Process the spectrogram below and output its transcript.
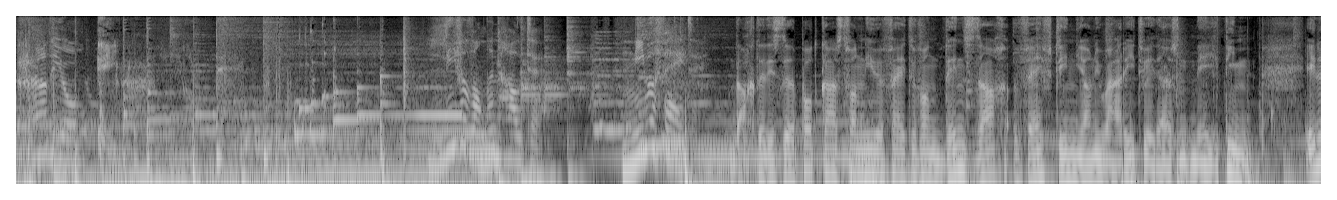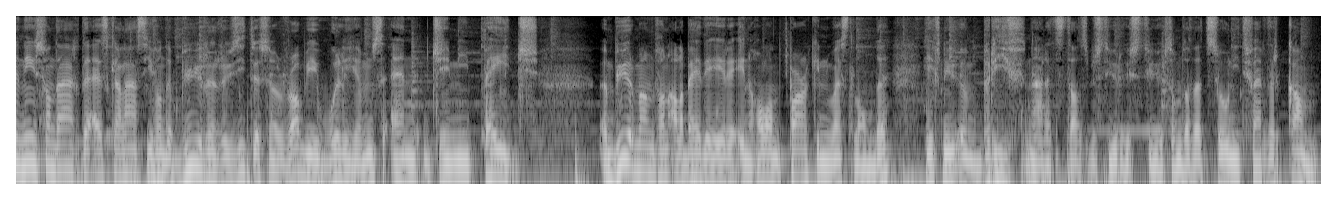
Radio 1. Lieve Wandenhouten. Nieuwe feiten. Dag, dit is de podcast van Nieuwe Feiten van dinsdag 15 januari 2019. In het nieuws vandaag de escalatie van de burenruzie tussen Robbie Williams en Jimmy Page. Een buurman van allebei de heren in Holland Park in West-Londen heeft nu een brief naar het stadsbestuur gestuurd, omdat het zo niet verder kan.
